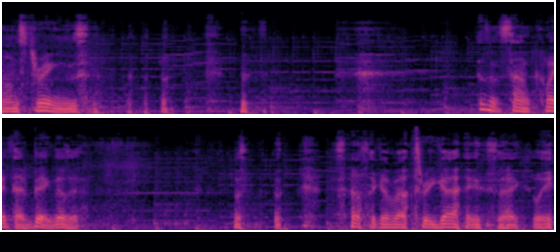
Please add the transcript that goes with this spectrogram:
on strings. Doesn't sound quite that big, does it? Sounds like about three guys, actually.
